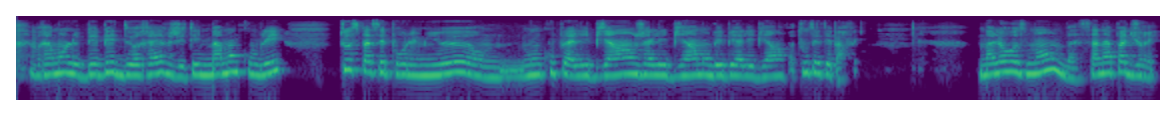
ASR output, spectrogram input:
vraiment le bébé de rêve. J'étais une maman comblée. Tout se passait pour le mieux. Mon couple allait bien, j'allais bien, mon bébé allait bien. tout était parfait. Malheureusement, bah, ça n'a pas duré.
